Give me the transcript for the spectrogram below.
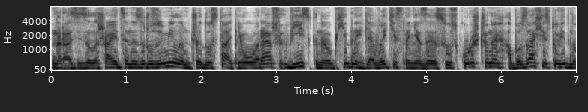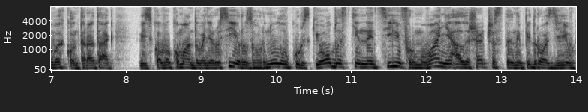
Наразі залишається незрозумілим, чи достатньо у РФ військ необхідних для витіснення ЗСУ з Курщини або захисту від нових контратак. Військове командування Росії розгорнуло в Курській області не цілі формування, а лише частини підрозділів.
